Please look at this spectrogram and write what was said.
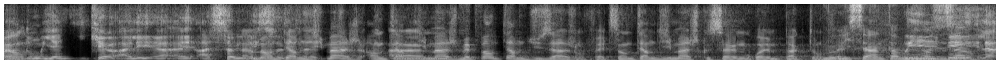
euh, dont Yannick allait à, à seul Ah, mais en termes d'image, en termes Euh, d'image, mais pas en termes d'usage en fait. C'est en termes d'image que ça a un gros impact en Oui, fait. oui, c'est un terme Oui, mais la,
